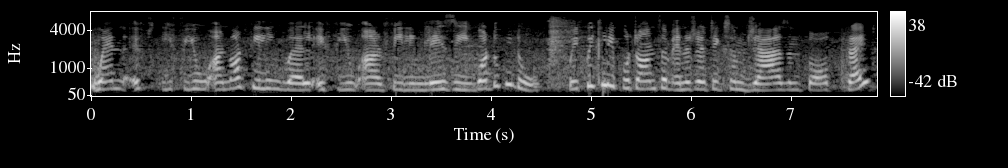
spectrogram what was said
When if if you are not feeling well if you are feeling lazy what do we do? We quickly put on some energetic some jazz and pop right?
